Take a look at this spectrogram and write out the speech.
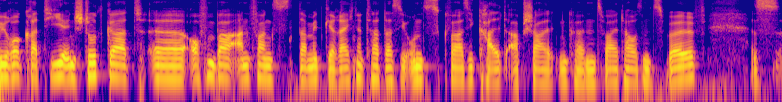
Bürokratie in Stuttgart äh, offenbar anfangs damit gerechnet hat, dass sie uns quasi kalt abschalten können 2012. Es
